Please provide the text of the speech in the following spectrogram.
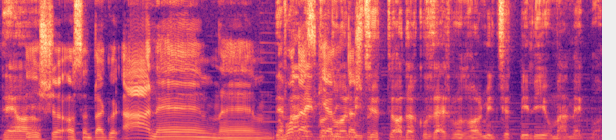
de a... És azt mondták, hogy á, nem, nem. De a már megvan 35, adakozásból 35 millió már megvan.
